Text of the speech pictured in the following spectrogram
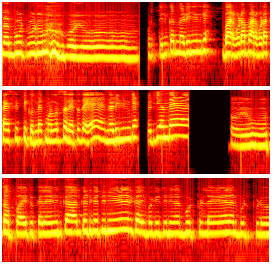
ನನ್ ಬಿಟ್ಬಿಡು. ಅಯ್ಯೋ. ಕೊಡ್ತೀನಿ ಕದ್ ನಡಿ ನಿನ್ಗೆ. ಬರ್ಬೇಡ ಬರ್ಬೇಡ ಕಾಯಿಸಿ ತಿಕ್ಕದ ಮೇಲೆ ಸರಿತದೆ ನಡಿ ನಿನ್ಗೆ. ನಡಿ ಅಂದೆ. ಅಯ್ಯೋ ತಪ್ಪಾಯ್ತು ಕಲೆ. ನಿನ್ ಕಾಲ್ ಕಟ್ಕೊತೀನಿ ನಿನ್ ಕೈ ಬಗಿತೀನಿ ನನ್ ಬಿಟ್ಬಿಡ್ಲೇ ನನ್ ಬಿಟ್ಬಿಡು.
